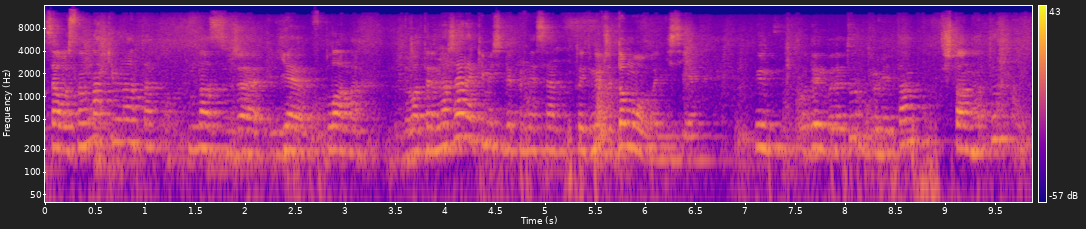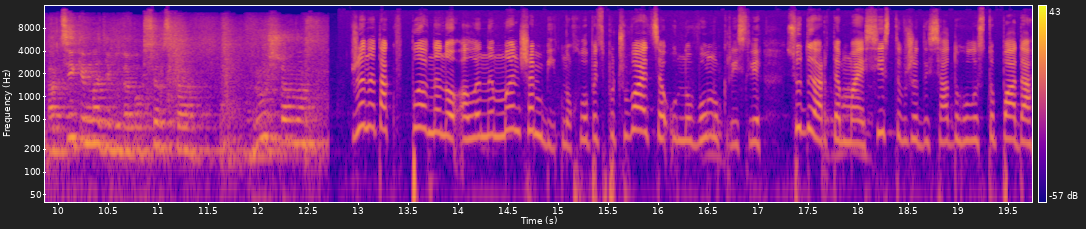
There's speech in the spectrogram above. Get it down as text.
Це основна кімната. У нас вже є в планах два тренажери, які ми сюди принесемо. Тобто ми вже домовленість є. Він один буде тут, другий там, штанга тут. А в цій кімнаті буде боксерська груша у нас. Вже не так впевнено, але не менш амбітно. Хлопець почувається у новому кріслі. Сюди Артем має сісти вже 10 листопада.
